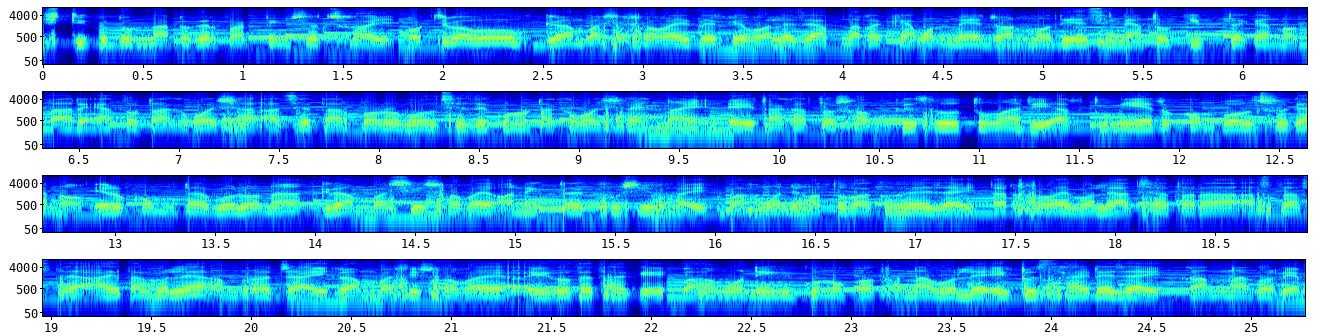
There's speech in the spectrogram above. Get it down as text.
ইষ্টি কুটুম নাটকের পার্ট তিনশো ছয়। বাবু গ্রামবাসী সবাইদেরকে বলে যে, আপনারা কেমন মেয়ে জন্ম দিয়েছেন, এত কিপটা কেন? তার এত টাকা পয়সা আছে, তারপরও বলছে যে, কোনো টাকা পয়সায় নাই। এই টাকা তো সবকিছু তোমারই, আর তুমি এরকম বলছো কেন? এরকমটা বলো না। গ্রামবাসী সবাই অনেকটা খুশি হয় বাহমনি হতবাক হয়ে যায়। তারা সবাই বলে আচ্ছা তোরা আস্তে আস্তে আয় তাহলে, আমরা যাই। গ্রামবাসী সবাই এগোতে থাকে। বাহমনি কোনো কথা না বলে একটু সাইডে যায়, কান্না করে।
